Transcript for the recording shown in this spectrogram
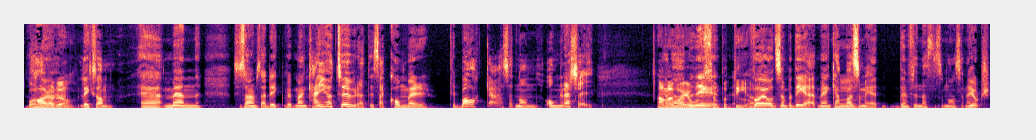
Bara ha för den. Liksom. Eh, men så sa de så här, det, man kan ju ha tur att det så här kommer tillbaka, så att någon ångrar sig. Ja, men Jag vad är oddsen på det? Vad är oddsen på det med en kappa Mm. som är den finaste som någonsin har gjorts?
